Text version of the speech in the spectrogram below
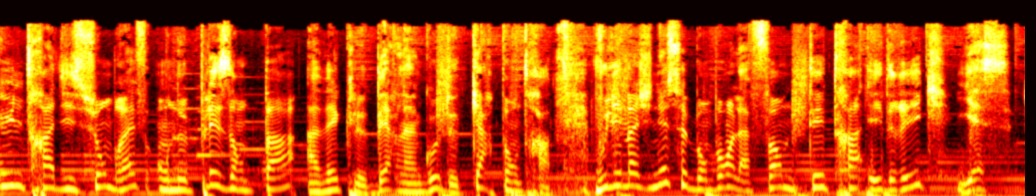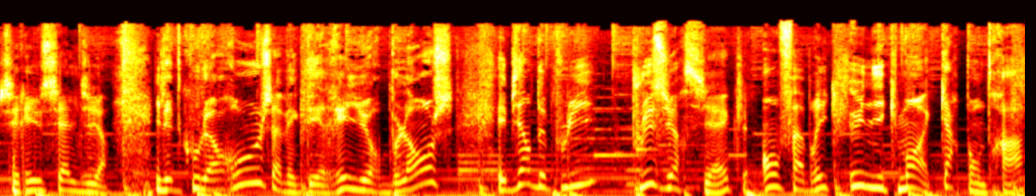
une tradition. Bref, on ne plaisante pas avec le berlingot de Carpentras. Vous l'imaginez, ce bonbon à la forme tétraédrique? Yes, j'ai réussi à le dire. Il est de couleur rouge avec des rayures blanches. Et bien depuis plusieurs siècles, on fabrique uniquement à Carpentras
